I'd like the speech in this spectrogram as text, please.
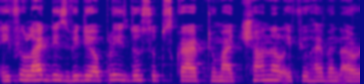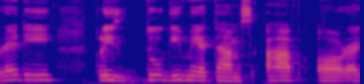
If you like this video, please do subscribe to my channel if you haven't already. Please do give me a thumbs up or a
